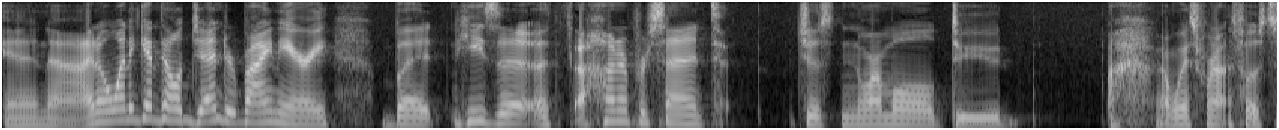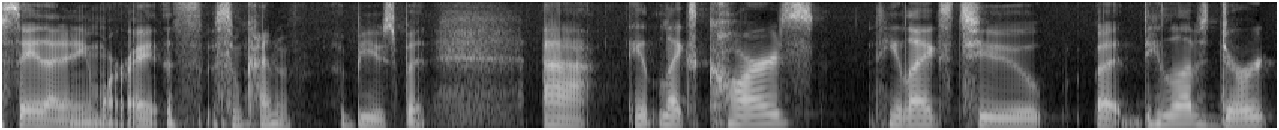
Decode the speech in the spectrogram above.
and uh, i don't want to get all gender binary but he's a, a hundred percent just normal dude. I guess we're not supposed to say that anymore right? It's some kind of abuse but uh he likes cars. He likes to but he loves dirt.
